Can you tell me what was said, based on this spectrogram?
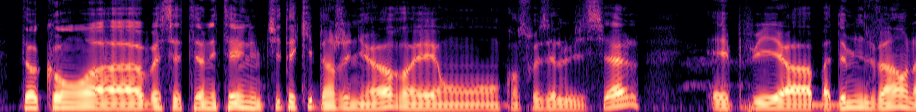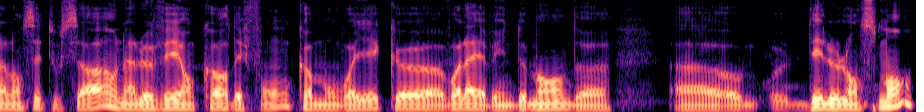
donc on, euh, bah, c'était, on était une petite équipe d'ingénieurs et on, construisait le logiciel. Et puis, bah, 2020, on a lancé tout ça. On a levé encore des fonds, comme on voyait que voilà, il y avait une demande dès le lancement.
